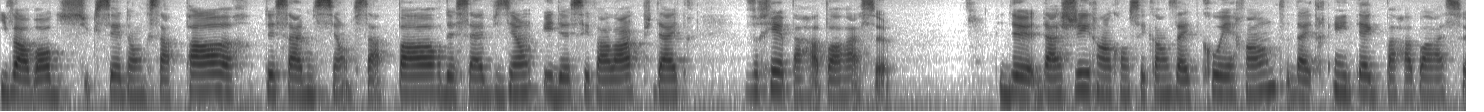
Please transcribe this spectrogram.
il va avoir du succès. Donc, ça part de sa mission, ça part de sa vision et de ses valeurs, puis d'être vrai par rapport à ça d'agir en conséquence, d'être cohérente, d'être intègre par rapport à ça.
